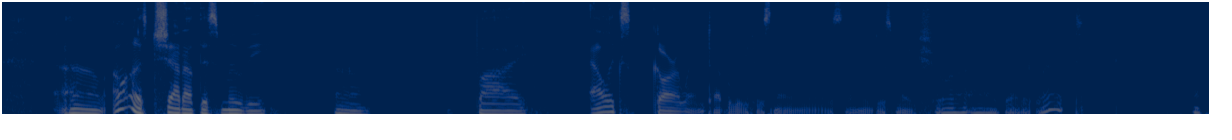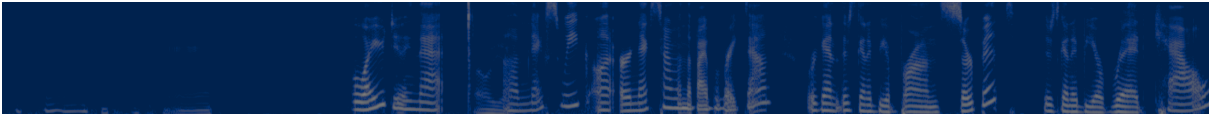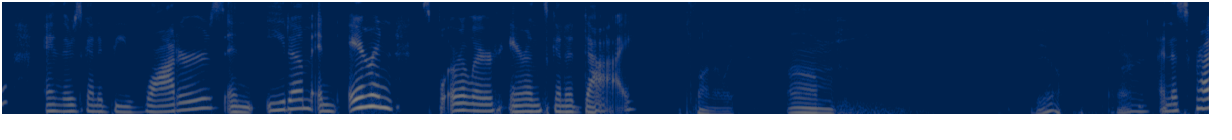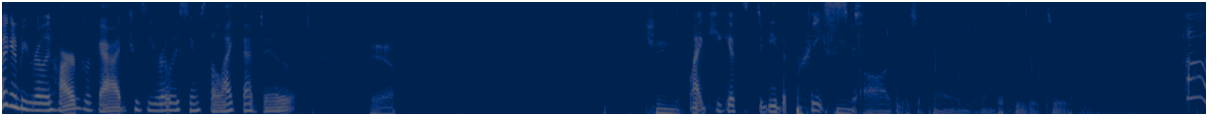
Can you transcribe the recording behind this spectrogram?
Um, I want to shout out this movie, um, by Alex Garland, I believe his name is. Let me just make sure I got it right. Well, while you're doing that, oh yeah, um, next week on or next time on the Bible breakdown, we're gonna there's gonna be a bronze serpent, there's gonna be a red cow, and there's gonna be waters and Edom and Aaron. Spoiler: Aaron's gonna die. finally. Um, yeah. All right. And it's probably going to be really hard for God because he really seems to like that dude. Yeah. King Like he gets to be the priest. King. Og is apparently getting defeated too.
